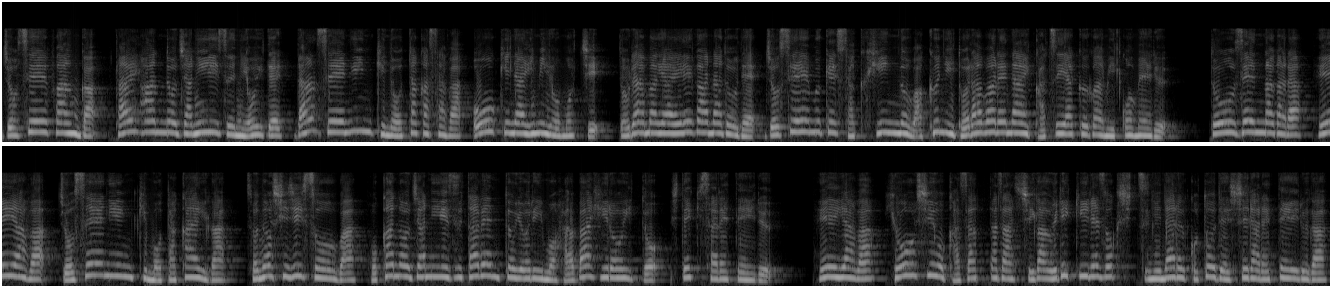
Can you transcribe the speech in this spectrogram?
女性ファンが大半のジャニーズにおいて男性人気の高さは大きな意味を持ち、ドラマや映画などで女性向け作品の枠にとらわれない活躍が見込める。当然ながら平野は女性人気も高いが、その支持層は他のジャニーズタレントよりも幅広いと指摘されている。平野は表紙を飾った雑誌が売り切れ続出になることで知られているが、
